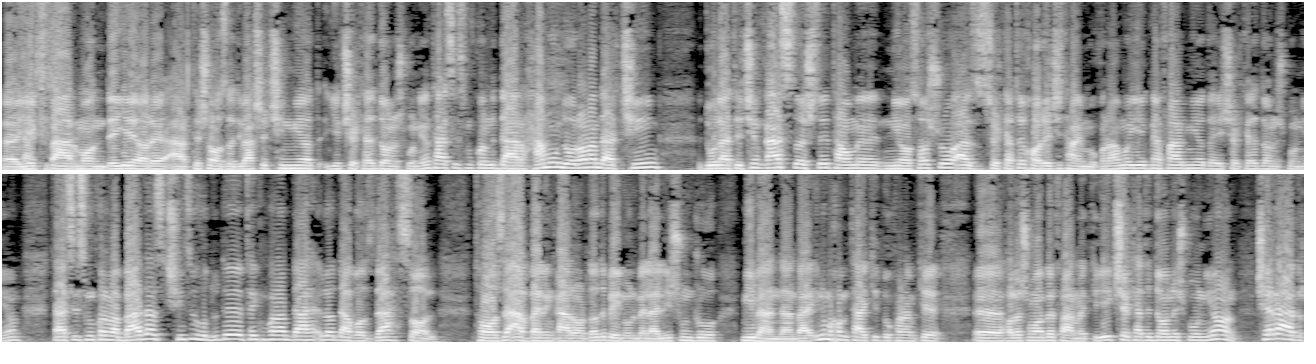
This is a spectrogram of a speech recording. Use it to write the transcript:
یک فرمانده آره ارتش آزادی بخش چین میاد یک شرکت دانش بنیان تأسیس می‌کنه. در همون دوران هم در چین دولت چین قصد داشته تمام نیازهاش رو از شرکت های خارجی تامین بکنه. اما یک نفر میاد یک شرکت دانش بنیان تأسیس می‌کنه و بعد از چیزی حدود فکر می‌کنم 10 الی 12 سال تازه اولین قرارداد بین المللیشون رو میبندن. و اینو می‌خوام تاکید بکنم که حالا شما بفرمایید که یک شرکت دانش بنیان چقدر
